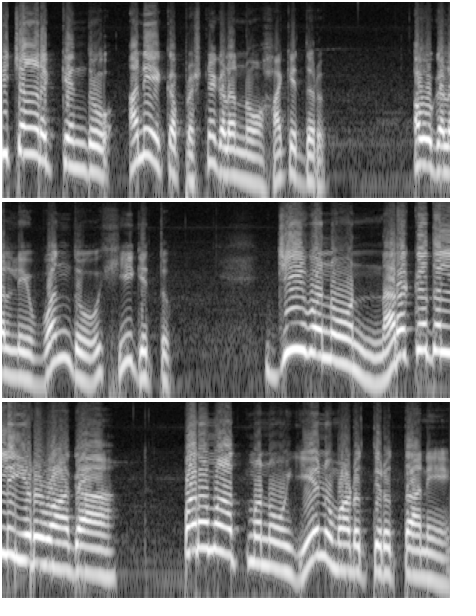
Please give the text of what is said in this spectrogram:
ವಿಚಾರಕ್ಕೆಂದು ಅನೇಕ ಪ್ರಶ್ನೆಗಳನ್ನು ಹಾಕಿದ್ದರು. ಅವುಗಳಲ್ಲಿ ಒಂದು ಹೀಗಿತ್ತು. ಜೀವನು ನರಕದಲ್ಲಿ ಇರುವಾಗ ಪರಮಾತ್ಮನು ಏನು ಮಾಡುತ್ತಿರುತ್ತಾನೆ?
